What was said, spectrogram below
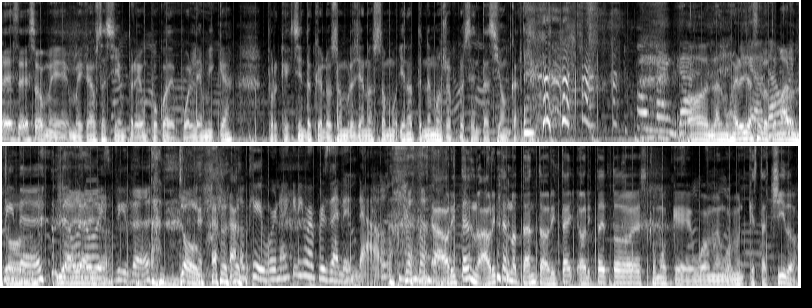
Eso, eso me, me causa siempre un poco de polémica porque siento que los hombres ya no somos, ya no tenemos representación, carnal. Oh my god. Oh, las mujeres ya se lo that tomaron todo. the- Ya, that would ya, always ya. be the Dope. Okay, we're not getting represented now. ahorita no, ahorita no tanto, ahorita, ahorita todo es como que woman, woman, que está chido,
